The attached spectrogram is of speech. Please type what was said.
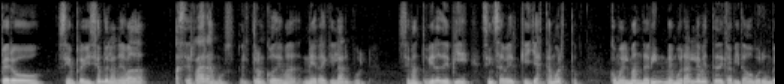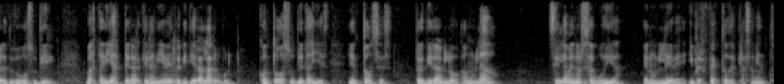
pero si en previsión de la nevada aserráramos el tronco de manera que el árbol se mantuviera de pie sin saber que ya está muerto, como el mandarín memorablemente decapitado por un verdugo sutil, bastaría esperar que la nieve repitiera el árbol con todos sus detalles y entonces retirarlo a un lado, sin la menor sacudida, en un leve y perfecto desplazamiento.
